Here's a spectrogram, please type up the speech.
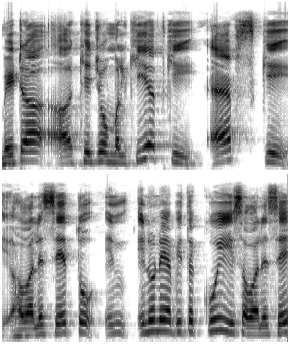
मेटा के जो मलकियत की एप्स के हवाले से तो इन इन्होंने अभी तक कोई इस हवाले से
